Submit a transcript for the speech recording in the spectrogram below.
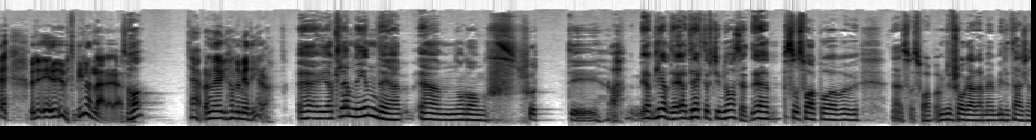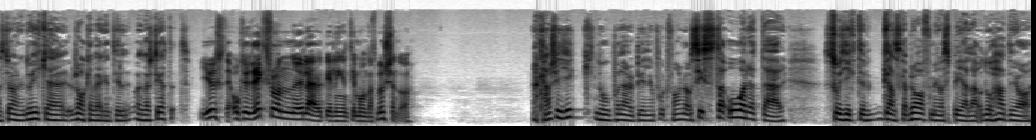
men du, är du utbildad lärare? Alltså? ja. Jävlar, när hann du med det då? Eh, Jag klämde in det eh, någon gång 70... Ja, jag blev det eh, direkt efter gymnasiet. Eh, Som svar på... eh, Som svar på om du frågar där med militärtjänstgöring. Då gick jag raka vägen till universitetet. Just det. Åkte du direkt från lärarutbildningen till måndagsbörsen då? Jag kanske gick nog på lärarutbildningen fortfarande. Och sista året där så gick det ganska bra för mig att spela. Och då hade jag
